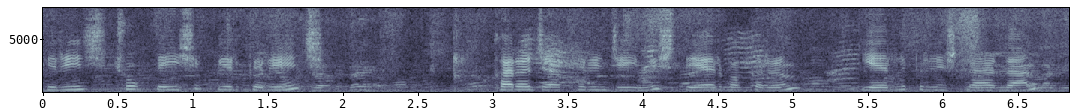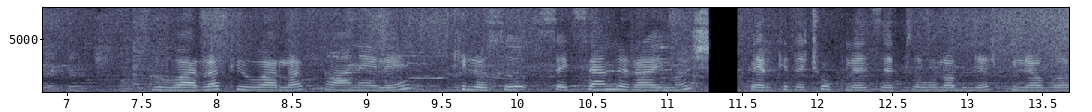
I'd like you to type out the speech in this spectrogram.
Pirinç çok değişik bir pirinç. Karaca pirinciymiş. Diyarbakır'ın yerli pirinçlerden. Yuvarlak yuvarlak taneli. Kilosu 80 liraymış. Belki de çok lezzetli olabilir pilavı.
